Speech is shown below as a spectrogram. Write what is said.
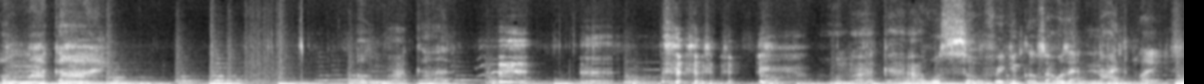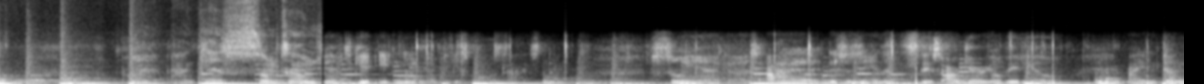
Oh my god. Was so freaking close. I was at ninth place. But I guess sometimes you have to get eaten, you have to get smaller guys. So yeah guys, I this is the end of this Agar.io video. I am done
